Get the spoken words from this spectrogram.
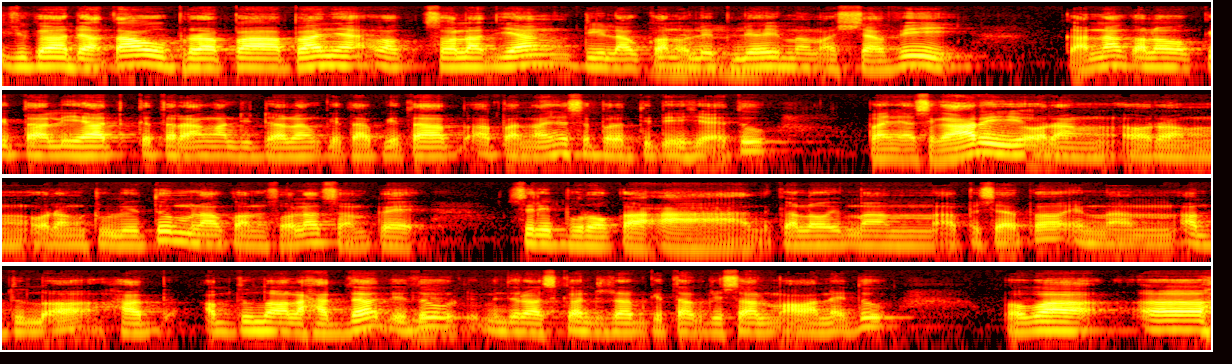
juga tidak tahu berapa banyak sholat yang dilakukan oleh beliau Imam Ash-Syafi'i karena kalau kita lihat keterangan di dalam kitab-kitab apa namanya seperti di itu banyak sekali orang-orang orang dulu itu melakukan sholat sampai seribu rakaat. Kalau Imam apa siapa Imam Abdullah Hab, Abdullah Al Haddad itu ya. menjelaskan di dalam kitab Risal Mawana itu bahwa uh,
